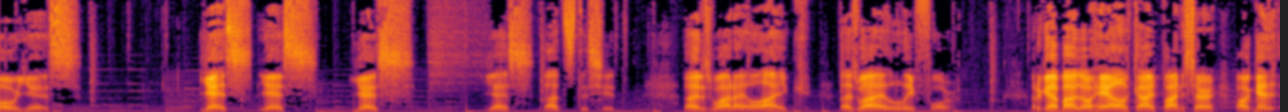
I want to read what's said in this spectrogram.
Oh yes. Yes, yes, yes, yes, that's the shit. That is what I like. That's what I live for. Forget about the Hellkite Punisher. Oh, get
